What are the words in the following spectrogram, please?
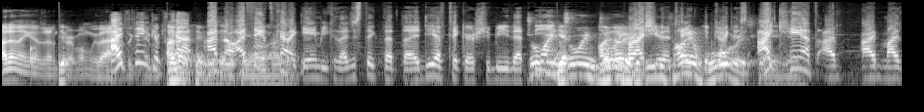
I don't think there's anything wrong with that. I think it's kind. think I don't know. I think it's kind of gamey because I just think that the idea of tickers should be that Join, the Yeah, join, I know, join. the and entire take war objectives. is I can't. I I my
